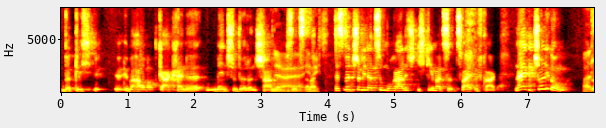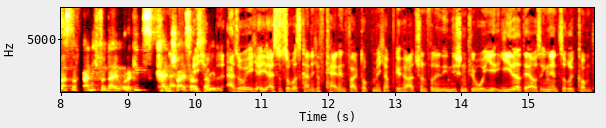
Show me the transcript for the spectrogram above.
wirklich überhaupt gar keine Menschenwürde und Scham ja, besitzen. Ja, eh das wird schon wieder zu moralisch. Ich gehe mal zur zweiten Frage. Nein, Entschuldigung. Was? Du hast noch gar nicht von deinem, oder gibt es kein Scheißhaus erlebt? Also, ich, also sowas kann ich auf keinen Fall toppen. Ich habe gehört schon von den indischen Klo, jeder, der aus Indien zurückkommt,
